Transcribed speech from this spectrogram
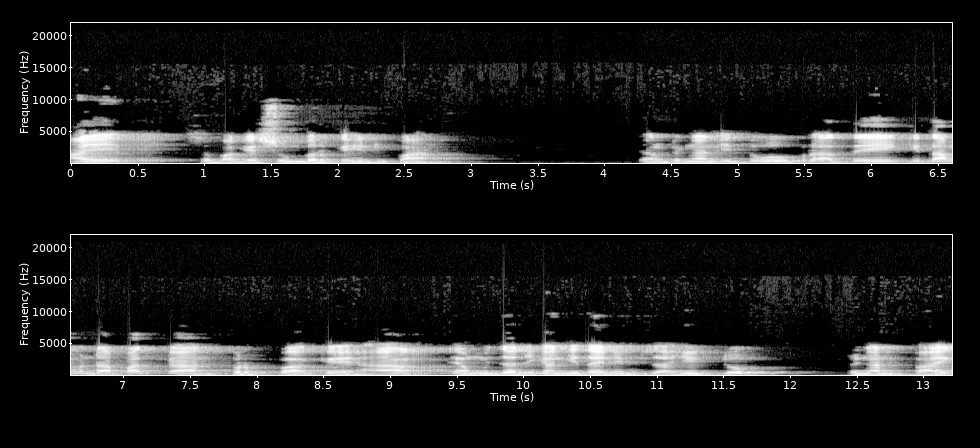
Air sebagai sumber kehidupan. Yang dengan itu berarti kita mendapatkan berbagai hal yang menjadikan kita ini bisa hidup dengan baik.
